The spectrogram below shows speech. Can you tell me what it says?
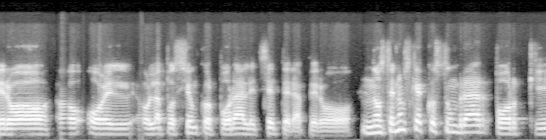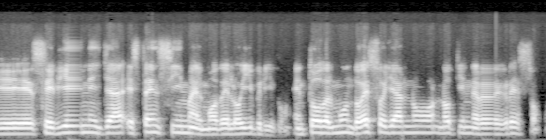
Pero, o, el, o la posición corporal, etcétera pero nos tenemos que acostumbrar porque se viene ya, está encima el modelo híbrido en todo el mundo. Eso ya no, no tiene regreso,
